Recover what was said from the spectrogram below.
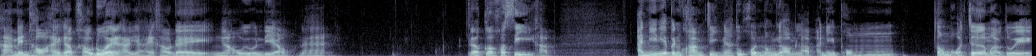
หาเมนทอร์ให้กับเขาด้วยนะครับ อย่าให้เขาได้เหงาอยู่คนเดียวนะฮะแล้วก็ข้อ 4 ครับ อันนี้เนี่ยเป็นความจริงนะทุกคนต้องยอมรับ อันนี้ผมต้องบอกว่าเจอมากับตัวเอง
